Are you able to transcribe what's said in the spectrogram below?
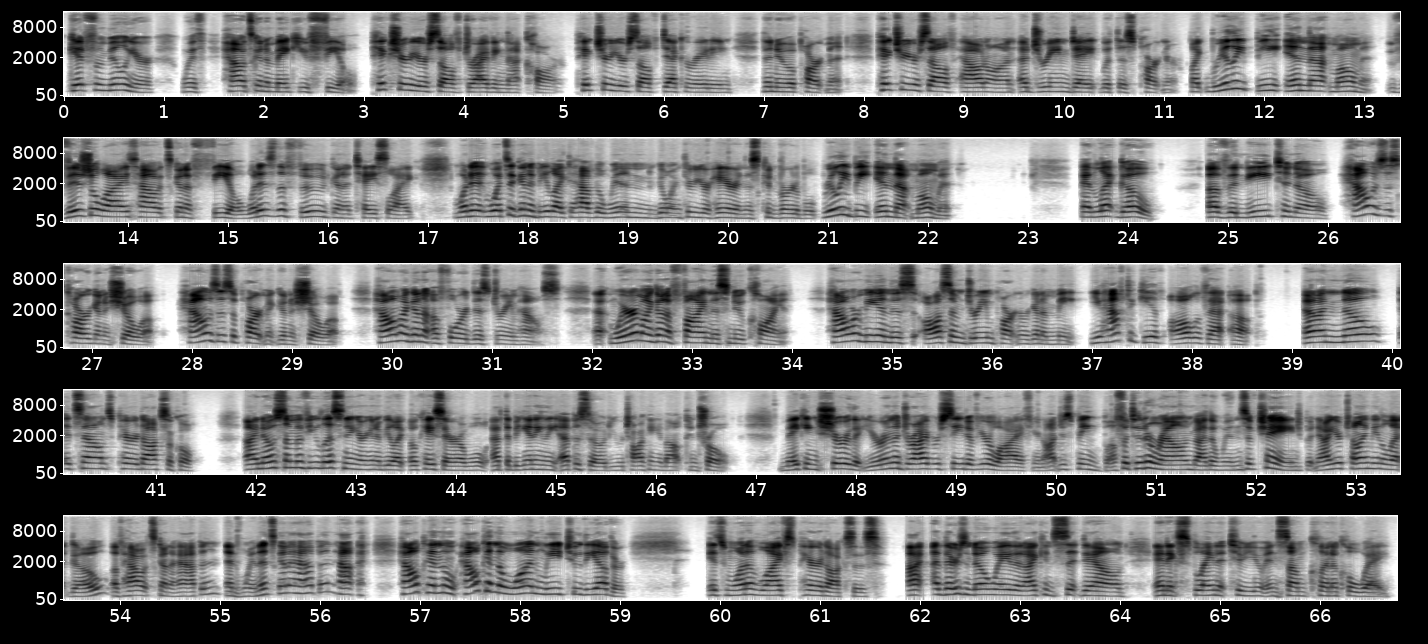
Get familiar with how it's going to make you feel. Picture yourself driving that car. Picture yourself decorating the new apartment. Picture yourself out on a dream date with this partner. Like, really be in that moment. Visualize how it's going to feel. What is the food going to taste like? What it, what's it going to be like to have the wind going through your hair in this convertible? Really be in that moment and let go of the need to know how is this car going to show up? How is this apartment going to show up? How am I going to afford this dream house? Uh, where am I going to find this new client? How are me and this awesome dream partner going to meet? You have to give all of that up. And I know it sounds paradoxical. I know some of you listening are going to be like, okay, Sarah, well, at the beginning of the episode, you were talking about control making sure that you're in the driver's seat of your life. You're not just being buffeted around by the winds of change, but now you're telling me to let go of how it's going to happen and when it's going to happen. How how can the how can the one lead to the other? It's one of life's paradoxes. I, there's no way that I can sit down and explain it to you in some clinical way.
